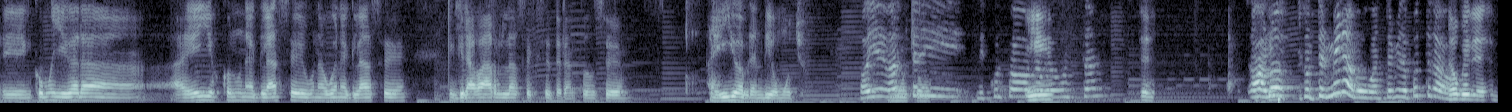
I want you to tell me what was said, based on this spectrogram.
eh, en cómo llegar a, a ellos con una clase, una buena clase, grabarlas, etcétera. Entonces, ahí yo he aprendido mucho. Oye. Valtteri, disculpa Y- otra pregunta. Eh, Ah, sí. no, con- termina, pues, termina, ponte la No, pues, de-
